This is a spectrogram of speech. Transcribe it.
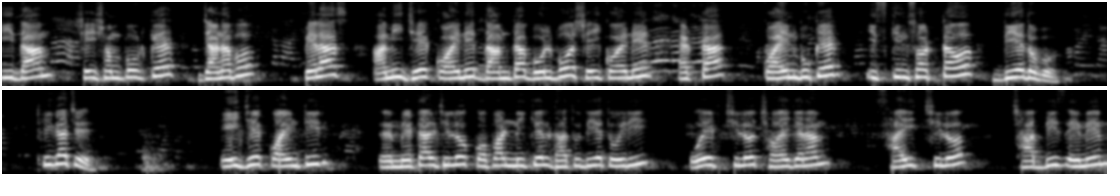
কী দাম সেই সম্পর্কে জানাব। প্লাস আমি যে কয়েনের দামটা বলব, সেই কয়েনের একটা কয়েন বুকের স্ক্রিনশটটাও দিয়ে দেবো। ঠিক আছে? এই যে কয়েনটির মেটাল ছিল কপার নিকেল ধাতু দিয়ে তৈরি। ওয়েট ছিল ছয় গ্রাম সাইজ ছিল ছাব্বিশ এমএম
